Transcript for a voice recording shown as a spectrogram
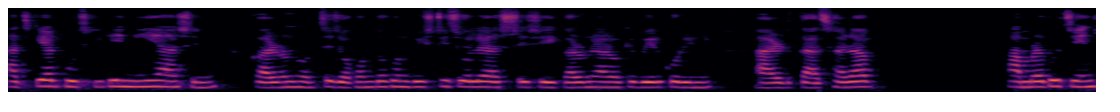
আজকে আর পুচকিকে নিয়ে আসেনি, কারণ হচ্ছে যখন তখন বৃষ্টি চলে আসছে, সেই কারণে আর ওকে বের করিনি। আর তাছাড়া আমরা তো চেঞ্জ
